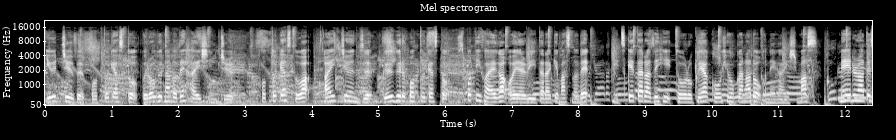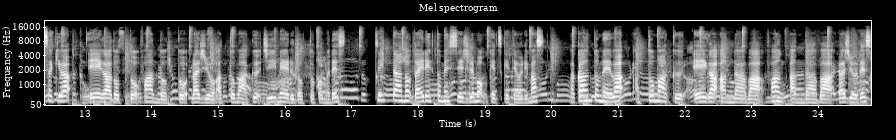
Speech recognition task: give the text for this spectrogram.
YouTube、ポッドキャスト、ブログなどで配信中。ポッドキャストは iTunes、Google ポッドキャスト、Spotify がお選びいただけますので見つけたらぜひ登録や高評価などお願いします。メールの宛先は映画 .fan.radio.gmail.com ですツイッターのダイレクトメッセージでも受け付けておりますアカウント名はアットマーク映画アンダーバーファンアンダーバーラジオです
